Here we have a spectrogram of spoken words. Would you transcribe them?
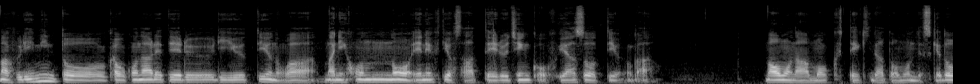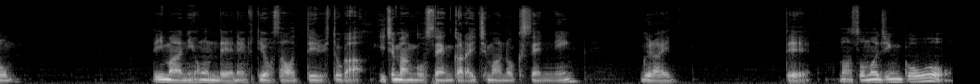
まあ、フリーミントが行われている理由っていうのは、まあ、日本の NFT を触っている人口を増やそうっていうのが、まあ、主な目的だと思うんですけどで今日本で NFT を触っている人が1万5,000から1万6,000人ぐらいで、まあ、その人口を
